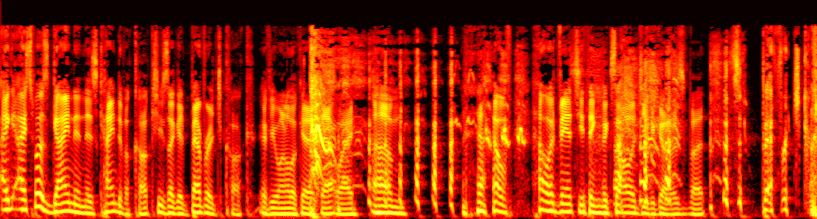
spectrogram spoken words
I, I suppose Guinan is kind of a cook. She's like a beverage cook, if you want to look at it that way. Um, how how advanced do you think mixology goes? But it's a beverage cook.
